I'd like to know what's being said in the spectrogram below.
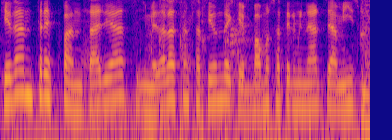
quedan tres pantallas y me da la sensación de que vamos a terminar ya mismo.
